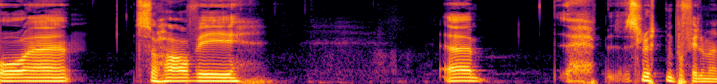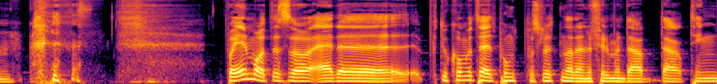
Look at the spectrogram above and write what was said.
og uh, så har vi uh, Slutten på filmen. på en måte så er det Du kommer til et punkt på slutten av denne filmen der, der ting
